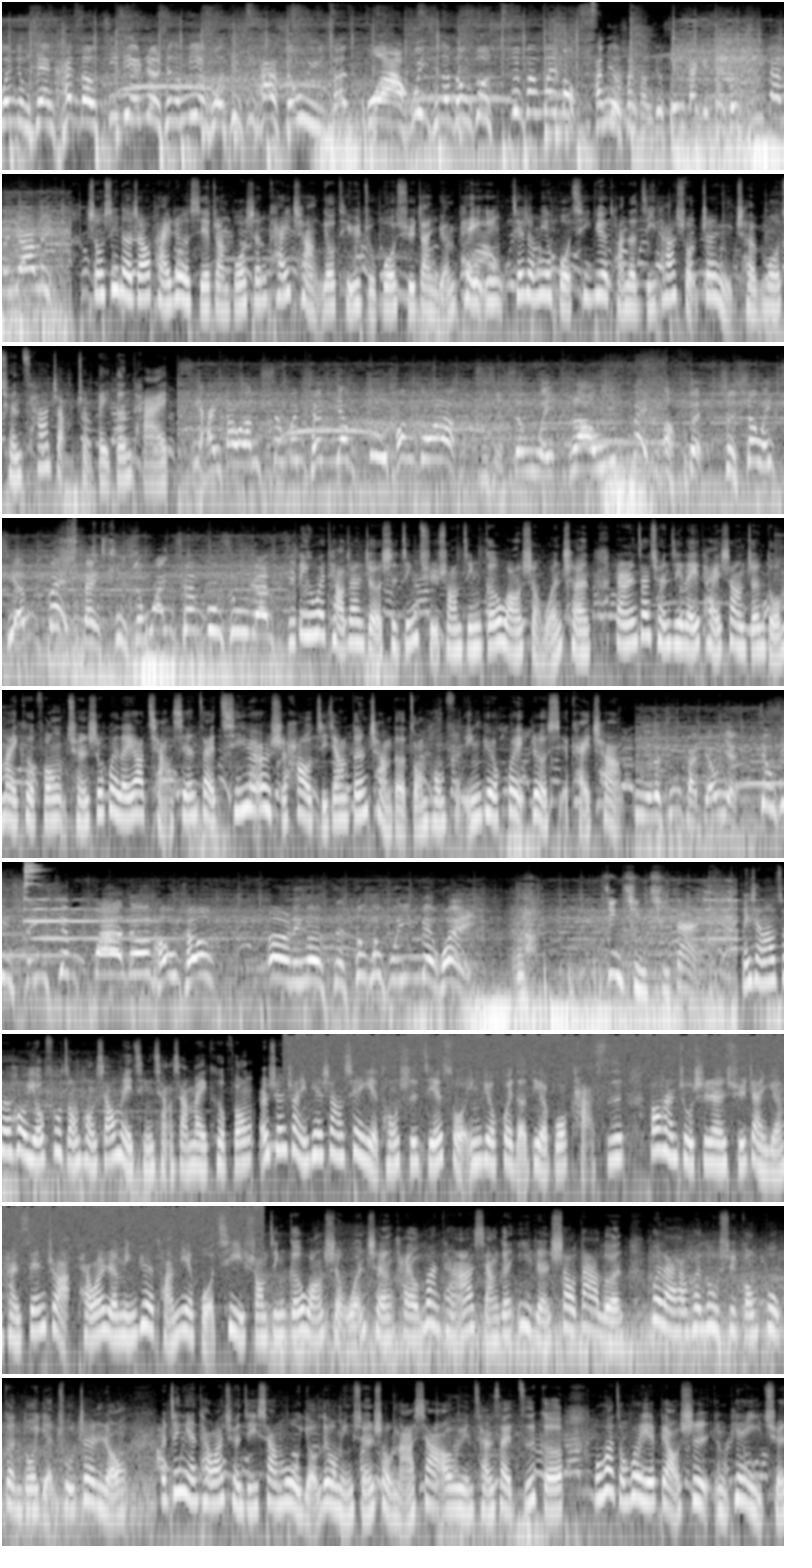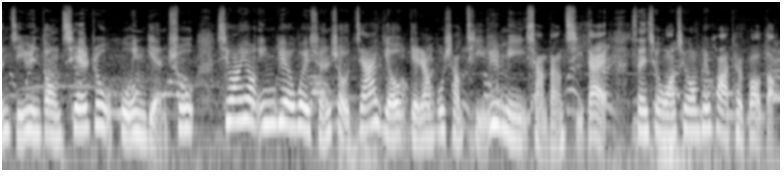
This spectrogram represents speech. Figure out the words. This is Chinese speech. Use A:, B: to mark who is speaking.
A: 观众现在看到激烈热身的灭火器吉他手雨辰，哇，挥拳的动作十分威猛，还没有上场就先带给对手极大的压力。
B: 熟悉的招牌热血转播声开场，由体育主播徐展元配音。接着灭火器乐团的吉他手郑雨辰摩拳擦掌，准备登台。
A: 西海刀郎沈文成一样不慌多了，即使身为老一辈，哦不对，是身为前辈，但气势完全不输人。
B: 另一位挑战者是金曲双金歌王沈文成，两人在在拳击擂台上争夺麦克风，全是为了要抢先在七月二十号即将登场的总统府音乐会热血开唱。
A: 今年的精彩表演，究竟谁先拔得头筹？二零二四总统府音乐会，
C: 敬请期待。
B: 没想到最后由副总统肖美琴抢下麦克风，而宣传影片上线也同时解锁音乐会的第二波卡司，包含主持人徐展元和 Sandra、台湾人民乐团灭火器、双金歌王沈文成，还有乱弹阿翔跟艺人邵大伦，未来还会陆续公布更多演出阵容。而今年台湾拳击项目有六名选手拿下奥运参赛资格，文化总会也表示，影片以拳击运动切入呼应演出，希望用音乐为选手加油，也让不少体育迷相当期待。三星王庆王配华特报道。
